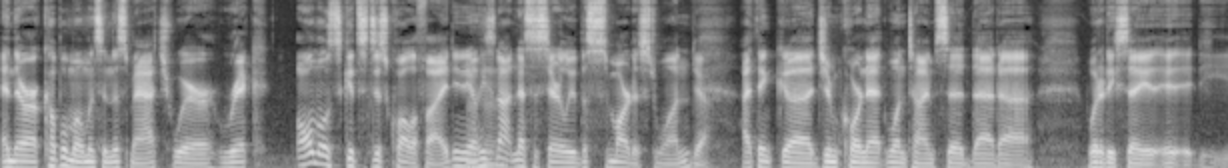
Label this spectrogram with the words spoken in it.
And there are a couple moments in this match where Rick almost gets disqualified. You know, he's not necessarily the smartest one. Yeah. I think uh, Jim Cornette one time said that. Uh, what did he say? It, it, he,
